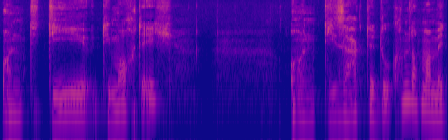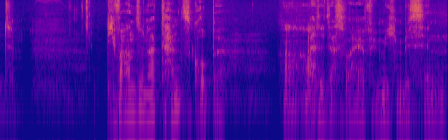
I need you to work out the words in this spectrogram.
und die, die mochte ich. Und die sagte, du komm doch mal mit. Die war in so einer Tanzgruppe. Aha. Also das war ja für mich ein bisschen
